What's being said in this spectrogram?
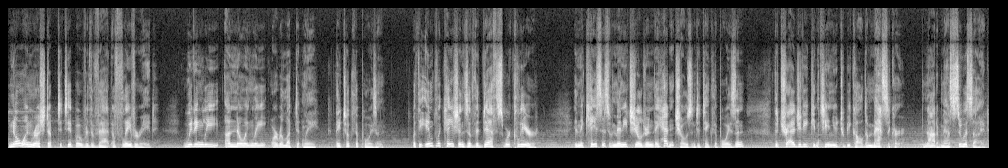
No one rushed up to tip over the vat of Flavor Aid. Wittingly, unknowingly, or reluctantly, they took the poison. But the implications of the deaths were clear. In the cases of many children, they hadn't chosen to take the poison. The tragedy continued to be called a massacre, not a mass suicide.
